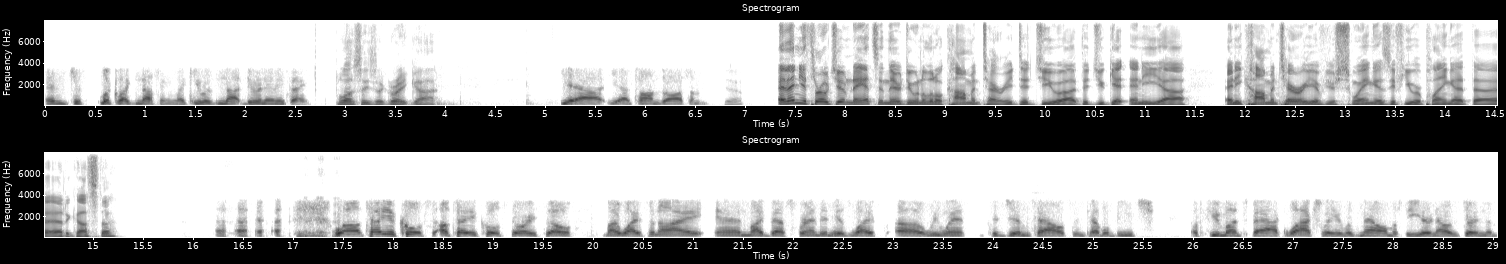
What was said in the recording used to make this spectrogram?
and just looked like nothing, like he was not doing anything. Plus, he's a great guy. Yeah, yeah, Tom's awesome. Yeah. and then you throw jim nantz in there doing a little commentary did you uh, did you get any uh, any commentary of your swing as if you were playing at uh, at augusta well, I'll tell you a cool. I'll tell you a cool story. So my wife and I and my best friend and his wife, uh, we went to Jim's house in Pebble Beach a few months back. Well, actually, it was now almost a year now. It was during the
